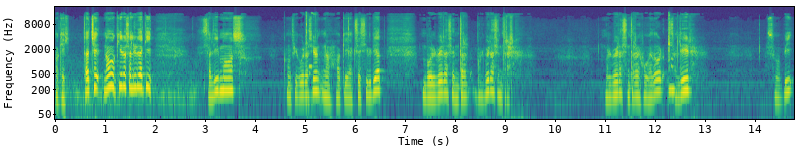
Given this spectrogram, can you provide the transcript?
Ok, tache. No, quiero salir de aquí. Salimos. Configuración. No, ok, accesibilidad. Volver a centrar. Volver a centrar. Volver a centrar al jugador. Salir. Subir.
